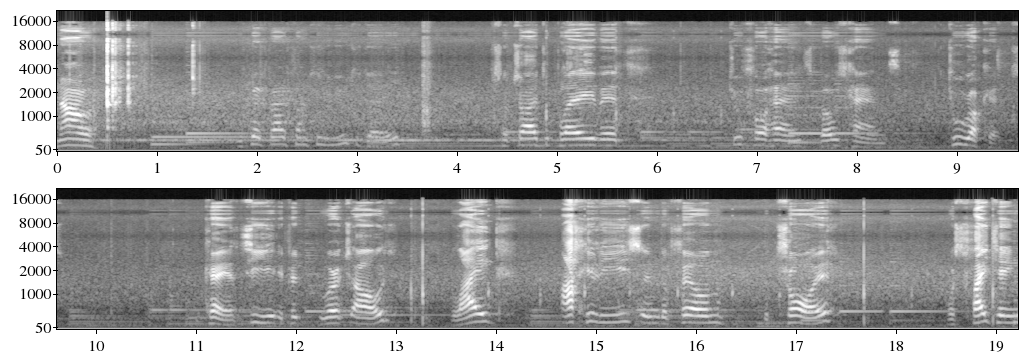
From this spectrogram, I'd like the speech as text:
Now, we can try something new today. So try to play with two forehands, both hands, two rockets. Okay, let's see if it works out. Like Achilles in the film The Troy was fighting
